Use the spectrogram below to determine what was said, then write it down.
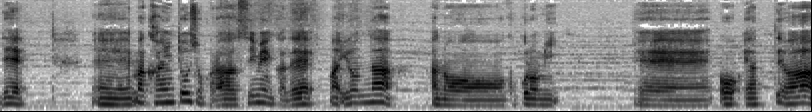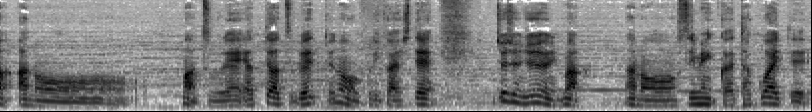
で、えーまあ、会員当初から水面下で、まあ、いろんな、あのー、試み、えー、をやってはあのーまあ、潰れやっては潰れっていうのを繰り返して徐々に徐々に、まあ、あの水面下で蓄えて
